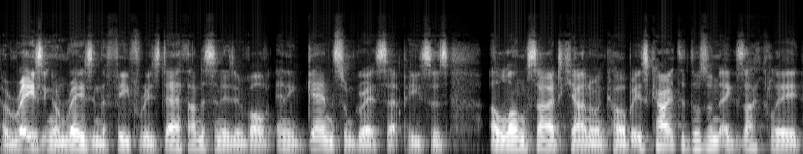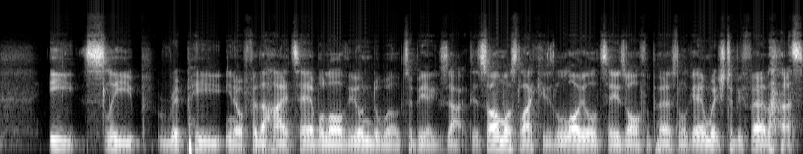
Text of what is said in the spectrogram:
are raising and raising the fee for his death. Anderson is involved in again some great set pieces alongside Keanu and Co. But his character doesn't exactly eat, sleep, repeat, you know, for the high table or the underworld to be exact. It's almost like his loyalty is all for personal gain, which to be fair, that's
